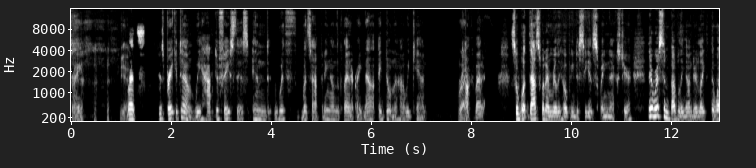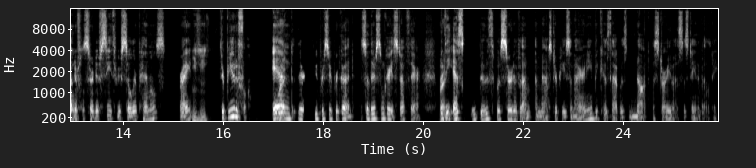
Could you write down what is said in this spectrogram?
right? Yeah. Let's just break it down. We have to face this. And with what's happening on the planet right now, I don't know how we can't Right. talk about it. So what that's what I'm really hoping to see it swing next year. There were some bubbling under, like the wonderful sort of see-through solar panels, right? hmm They're beautiful. Right. And they're super, super good. So there's some great stuff there. But Right. the SK booth was sort of a, a masterpiece in irony because that was not a story about sustainability.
